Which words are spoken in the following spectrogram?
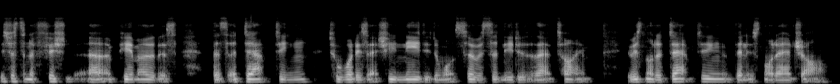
it's just an efficient uh, PMO that's that's adapting to what is actually needed and what service is needed at that time. If it's not adapting, then it's not agile.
